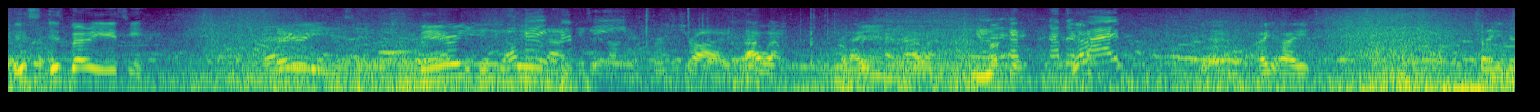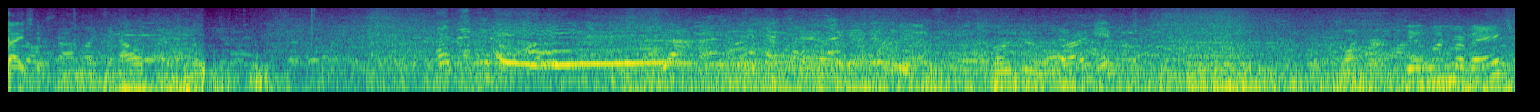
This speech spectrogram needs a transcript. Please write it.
It's, it's very easy. Very easy. Very easy. Okay, 15. First try. That one. That, that one. Okay. Another Yeah. five? Yeah, I, I sanitize you. Sound like an elephant. Do you have one more bag?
